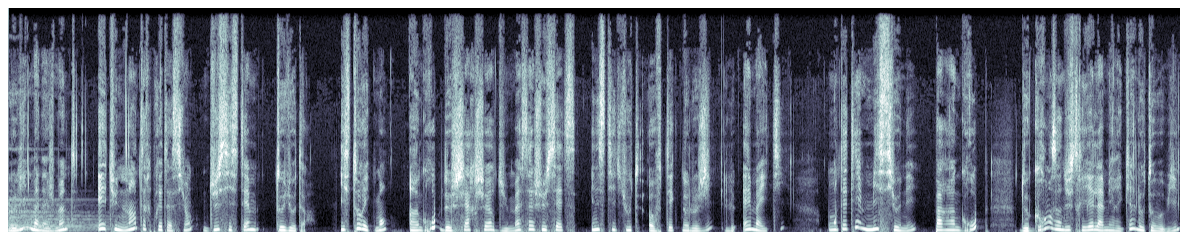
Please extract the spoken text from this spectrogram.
Le lean management est une interprétation du système Toyota. Historiquement, un groupe de chercheurs du Massachusetts Institute of Technology, le MIT, ont été missionnés par un groupe de grands industriels américains de l'automobile,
